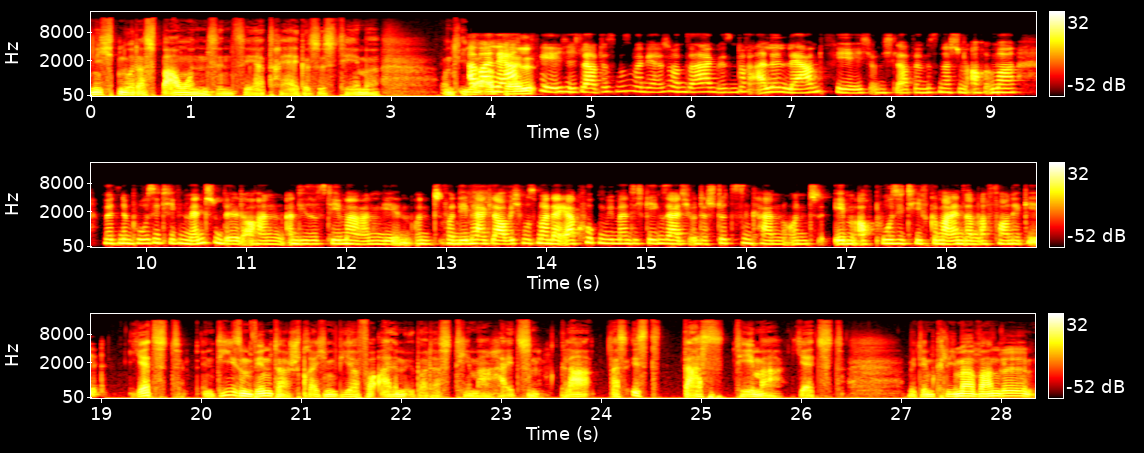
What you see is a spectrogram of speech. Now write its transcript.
nicht nur das Bauen sind sehr träge Systeme aber Appell, lernfähig, ich glaube, das muss man ja schon sagen. Wir sind doch alle lernfähig und ich glaube, wir müssen da schon auch immer mit einem positiven Menschenbild auch an, an dieses Thema rangehen. Und von dem her, glaube ich, muss man da eher gucken, wie man sich gegenseitig unterstützen kann und eben auch positiv gemeinsam nach vorne geht. Jetzt, in diesem Winter, sprechen wir vor allem über das Thema Heizen. Klar, das ist das Thema jetzt. Mit dem Klimawandel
